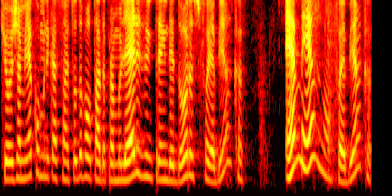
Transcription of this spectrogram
que hoje a minha comunicação é toda voltada para mulheres empreendedoras, foi a Bianca. É mesmo? Foi a Bianca.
